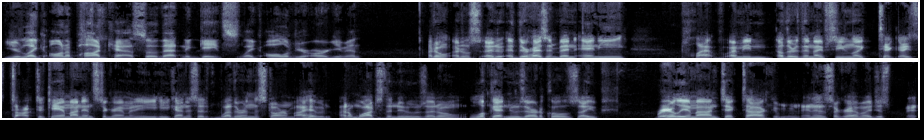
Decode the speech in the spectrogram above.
you're like on a podcast, so that negates like all of your argument. I don't, I don't, I don't there hasn't been any plat. I mean, other than I've seen like tick, I talked to Cam on Instagram and he, he kind of said weather in the storm. I haven't, I don't watch the news. I don't look at news articles. I rarely am on TikTok and and Instagram. I just, it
